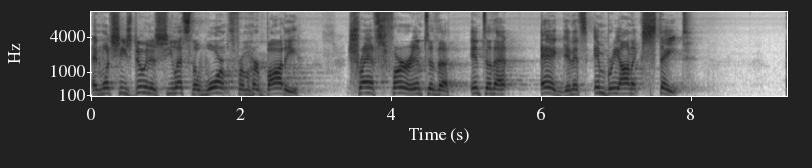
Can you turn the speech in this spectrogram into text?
And what she's doing is she lets the warmth from her body transfer into, the, into that egg in its embryonic state.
